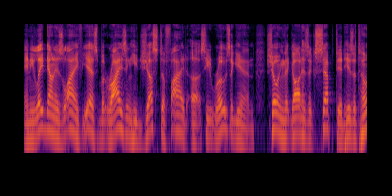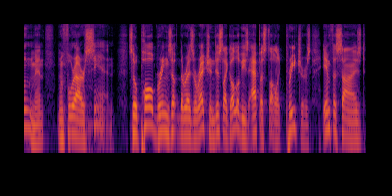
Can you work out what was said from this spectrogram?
And he laid down his life, yes, but rising, he justified us. He rose again, showing that God has accepted his atonement for our sin. So Paul brings up the resurrection, just like all of these apostolic preachers emphasized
